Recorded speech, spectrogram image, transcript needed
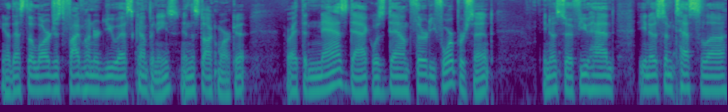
You know, that's the largest 500 US companies in the stock market, right? The Nasdaq was down 34%. You know, so if you had, you know, some Tesla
